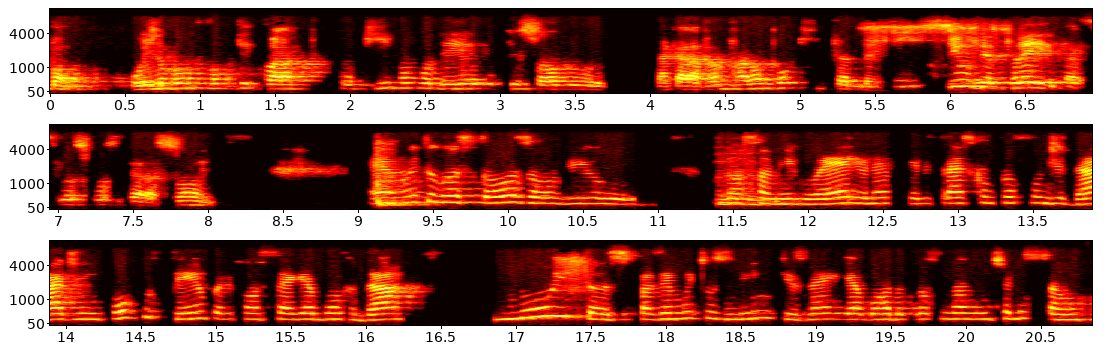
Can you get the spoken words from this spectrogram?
Bom, hoje nós vamos, vamos ter que falar um pouquinho para poder o pessoal do, da caravana falar um pouquinho também. Silvia Freitas, suas considerações. É muito gostoso ouvir o nosso amigo Hélio, né? Porque ele traz com profundidade, em pouco tempo ele consegue abordar muitas, fazer muitos links, né? E aborda profundamente a lição.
